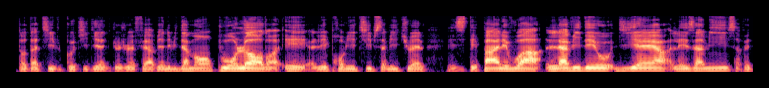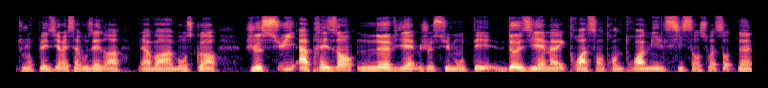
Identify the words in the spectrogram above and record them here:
tentatives quotidiennes que je vais faire, bien évidemment. Pour l'ordre et les premiers tips habituels, n'hésitez pas à aller voir la vidéo d'hier, les amis. Ça fait toujours plaisir et ça vous aidera à avoir un bon score. Je suis à présent 9e. Je suis monté 2e avec 333 669.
